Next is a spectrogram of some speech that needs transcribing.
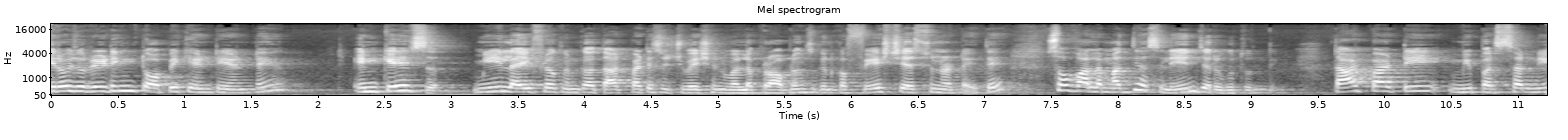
ఈరోజు రీడింగ్ టాపిక్ ఏంటి అంటే ఇన్ కేస్ మీ లైఫ్లో కనుక థర్డ్ పార్టీ సిచ్యువేషన్ వల్ల ప్రాబ్లమ్స్ కనుక ఫేస్ చేస్తున్నట్టయితే సో వాళ్ళ మధ్య అసలు ఏం జరుగుతుంది? థర్డ్ పార్టీ మీ పర్సన్ని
